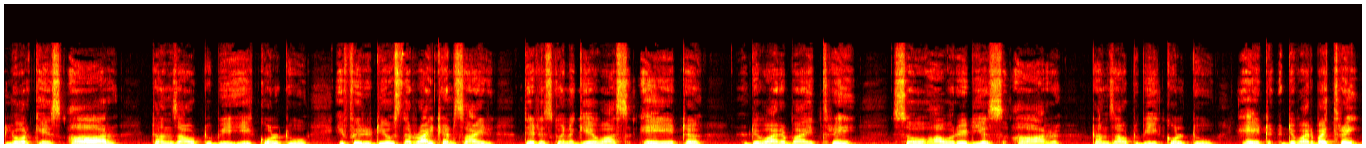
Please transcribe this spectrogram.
lowercase r turns out to be equal to if we reduce the right hand side that is going to give us 8 divided by 3 so our radius r turns out to be equal to 8 divided by 3.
